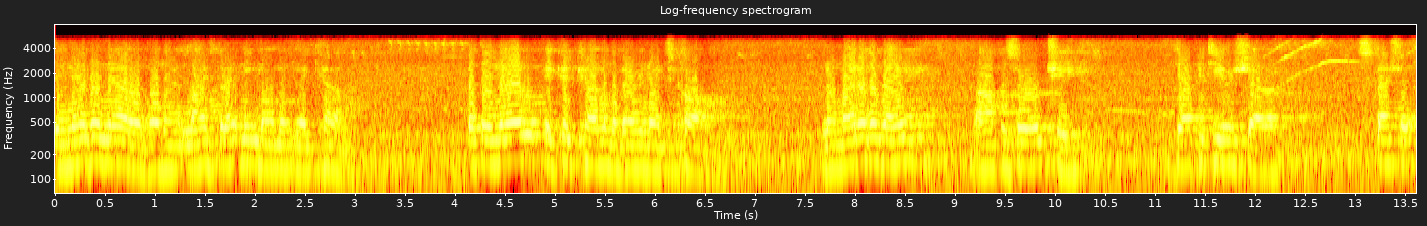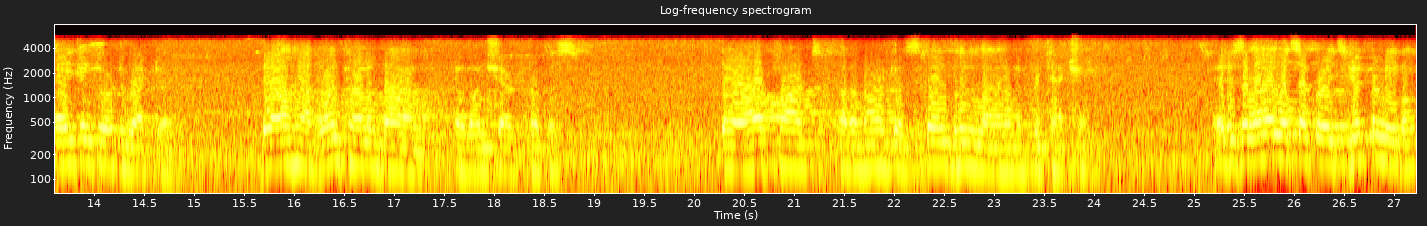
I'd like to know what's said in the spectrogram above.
They never know when that life-threatening moment may come. But they know it could come in the very next call. No matter the rank, officer or chief, deputy or sheriff, special agent or director, they all have one common bond and one shared purpose. They are all part of America's thin blue line of protection. It is a line that separates good from evil,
